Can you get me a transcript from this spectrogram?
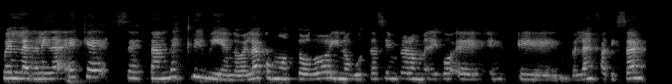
Pues la realidad es que se están describiendo, ¿verdad? Como todo, y nos gusta siempre a los médicos, eh, ¿verdad? Enfatizar,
